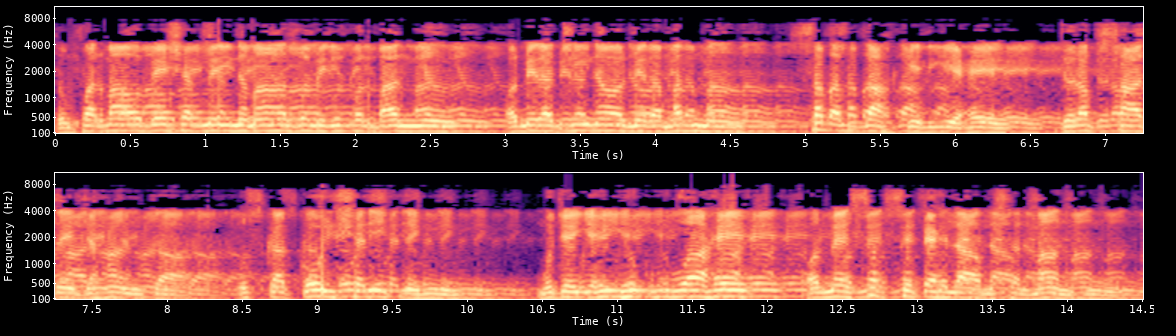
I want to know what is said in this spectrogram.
تم فرماؤ، بے شک میری نماز اور میری قربانیاں اور میرا جینا اور میرا مرنا سب اللہ کے لیے ہے، جو رب سارے جہان کا، اس کا کوئی شریک نہیں۔ مجھے یہی حکم ہوا ہے اور میں سب سے پہلا مسلمان ہوں۔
